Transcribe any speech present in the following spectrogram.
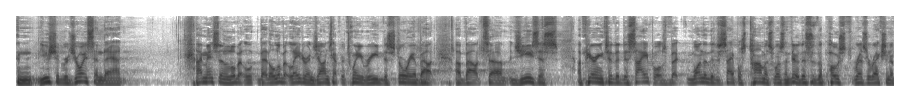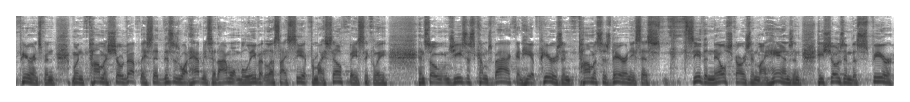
And you should rejoice in that. I mentioned a little bit that a little bit later in John chapter 20, read the story about, about uh, Jesus appearing to the disciples, but one of the disciples, Thomas, wasn't there. This is the post resurrection appearance. When, when Thomas showed up, they said, This is what happened. He said, I won't believe it unless I see it for myself, basically. And so Jesus comes back and he appears, and Thomas is there, and he says, See the nail scars in my hands. And he shows him the spear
